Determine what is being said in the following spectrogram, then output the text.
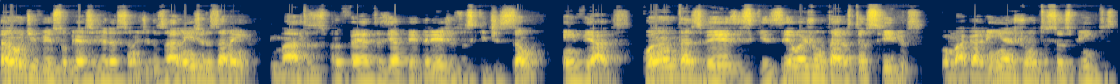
hão de vir sobre essa geração. Jerusalém, Jerusalém, que matas os profetas e apedrejas os que te são enviados. Quantas vezes quis eu ajuntar os teus filhos, como a galinha junta os seus pintos,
